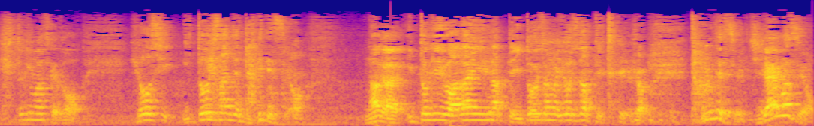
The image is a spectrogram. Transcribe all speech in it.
言っときますけど表紙糸井さんじゃないですよ。なんか一時話題になって糸井さんが表紙だって言ってるけど ダメですよ。違いますよ。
